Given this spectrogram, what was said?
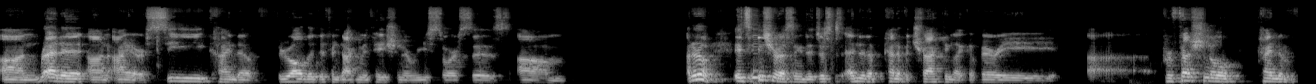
on Reddit, on IRC, kind of through all the different documentation and resources. Um, I don't know. It's interesting that just ended up kind of attracting like a very uh, professional kind of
